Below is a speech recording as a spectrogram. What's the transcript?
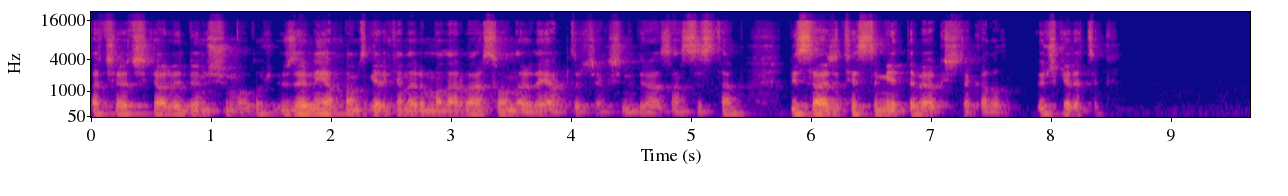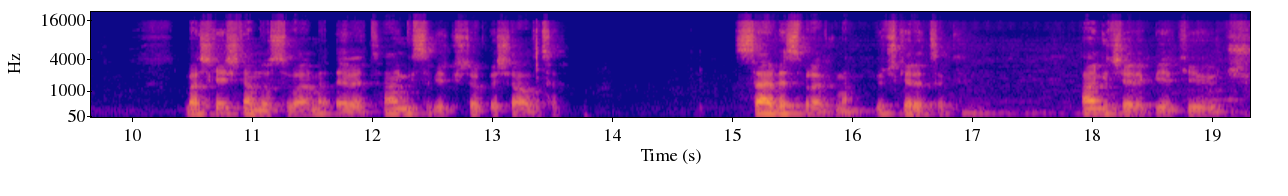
Açığa çıkar ve dönüşüm olur. Üzerine yapmamız gereken arınmalar varsa onları da yaptıracak şimdi birazdan sistem. Biz sadece teslimiyette ve akışta kalalım. 3 kere tık. Başka işlem dosyası var mı? Evet. Hangisi? 1, 2, 3, 4, 5, 6. Serbest bırakma. 3 kere tık. Hangi çeyrek? 1, 2, 3.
